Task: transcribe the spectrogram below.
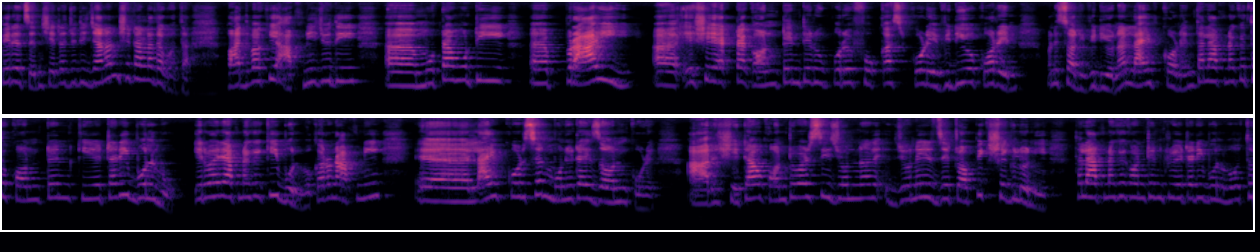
পেরেছেন, সেটা যদি জানান, সেটা আলাদা কথা। বাদ বাকি আপনি যদি মোটামুটি প্রায়ই এসে একটা কন্টেন্টের উপরে ফোকাস করে ভিডিও করেন মানে সরি ভিডিও না লাইভ করেন, তাহলে আপনাকে তো কন্টেন্ট ক্রিয়েটারই বলব। এর বাইরে আপনাকে কি বলব? কারণ আপনি লাইভ করছেন মনিটাইজ অন করে। আর সেটাও কন্ট্রোভার্সি জনের যে টপিক সেগুলো নিয়ে। তাহলে আপনাকে কন্টেন্ট ক্রিয়েটারই বলব। তো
